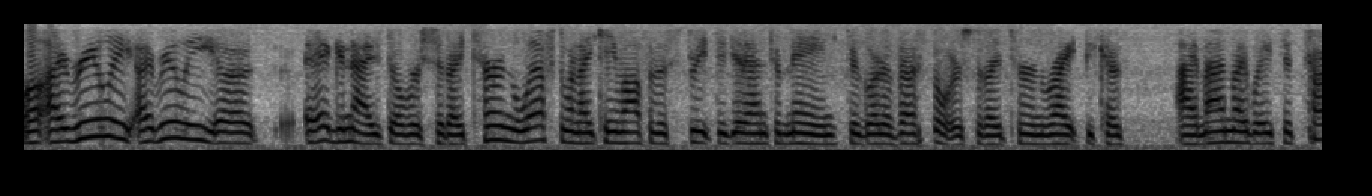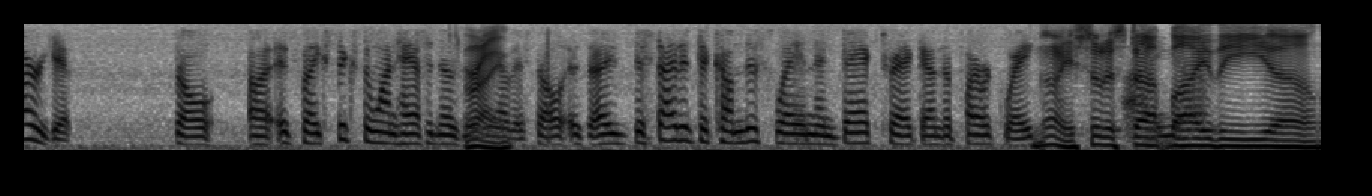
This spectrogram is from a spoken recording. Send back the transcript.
well, I really, I really uh, agonized over should I turn left when I came off of the street to get onto Main to go to Vestal, or should I turn right because I'm on my way to Target. So uh, it's like six to one, half a dozen Right. the other. So as I decided to come this way and then backtrack on the Parkway. No, you should have stopped I, by uh, the uh,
